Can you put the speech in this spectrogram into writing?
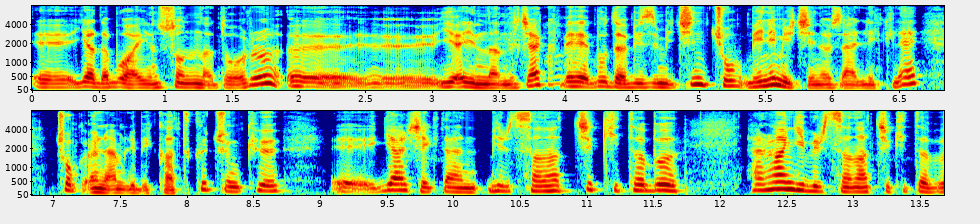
e, ya da bu ayın sonuna doğru e, yayınlanacak ve bu da bizim için çok benim için özellikle çok önemli bir katkı çünkü e, gerçekten bir sanatçı kitabı herhangi bir sanatçı kitabı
